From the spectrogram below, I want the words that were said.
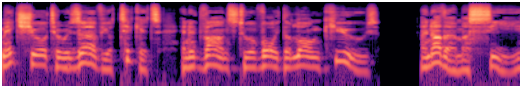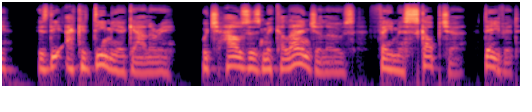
Make sure to reserve your tickets in advance to avoid the long queues. Another must see is the Accademia Gallery, which houses Michelangelo's famous sculpture, David.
